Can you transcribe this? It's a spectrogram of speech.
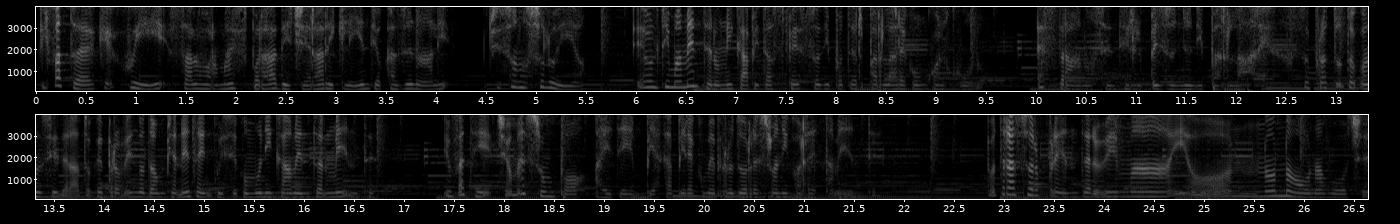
Il fatto è che qui, salvo ormai sporadici e rari clienti occasionali, ci sono solo io e ultimamente non mi capita spesso di poter parlare con qualcuno. È strano sentire il bisogno di parlare, soprattutto considerato che provengo da un pianeta in cui si comunica mentalmente. Infatti ci ho messo un po' ai tempi a capire come produrre suoni correttamente. Potrà sorprendervi, ma io non ho una voce.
